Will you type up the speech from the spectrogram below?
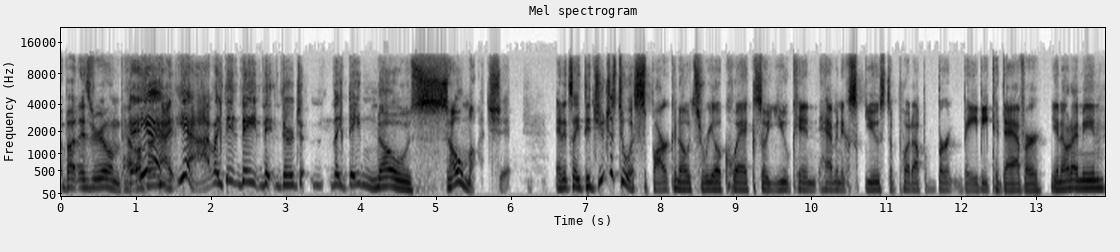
About Israel and Palestine. Yeah, yeah. Like they they, they they're just, like they know so much. And it's like, did you just do a Spark Notes real quick so you can have an excuse to put up a burnt baby cadaver? You know what I mean?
